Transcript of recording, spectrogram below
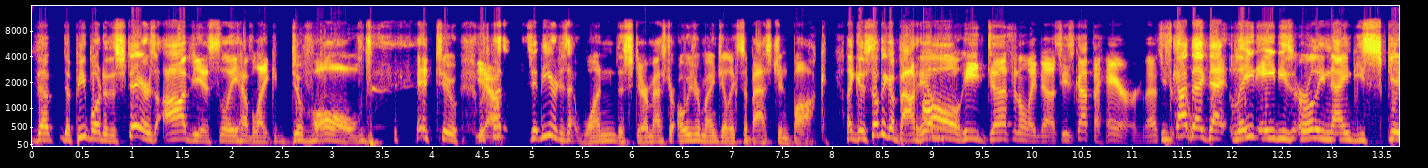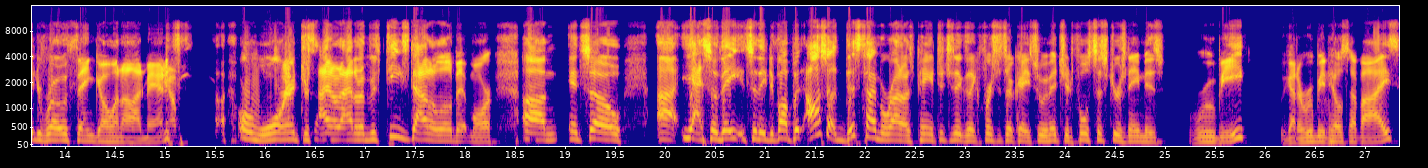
The the people under the stairs obviously have like devolved into. Yeah. Is it me or does that one the stairmaster always remind you like Sebastian Bach? Like there's something about him. Oh, he definitely does. He's got the hair. That's he's got sure. like that late '80s, early '90s Skid Row thing going on, man. Yep. or warrant or I don't I don't know. It was teased out a little bit more. Um, and so uh, yeah, so they so they developed, but also this time around I was paying attention to things like first it's okay. So we mentioned Fool sister's name is Ruby. We got a Ruby and Hills Have Eyes.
